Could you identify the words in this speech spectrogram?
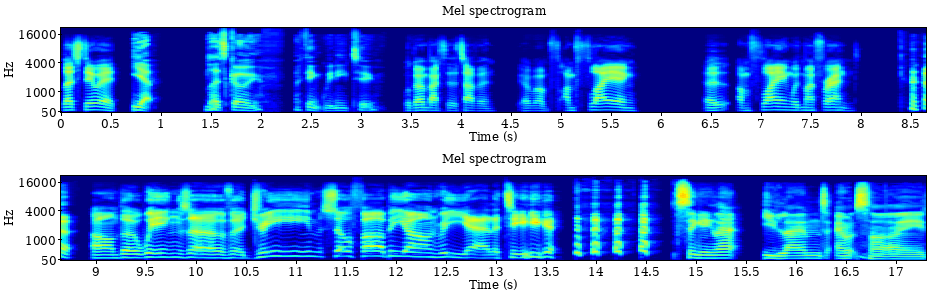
let's do it. Yep. Let's go. I think we need to. We're going back to the tavern. I'm, I'm flying. Uh, I'm flying with my friend. On the wings of a dream, so far beyond reality. Singing that, you land outside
